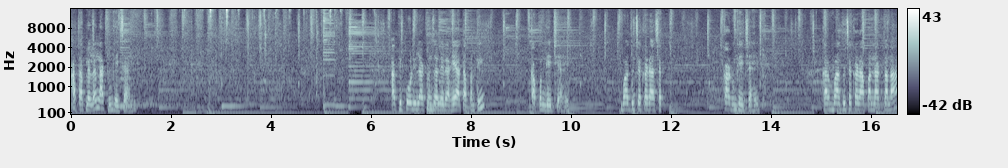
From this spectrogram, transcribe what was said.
आता आपल्याला लाटून घ्यायचं आहे. आपली पोळी लाटून झालेली आहे. आता आपण ती कापून घ्यायची आहे. बाजूच्या कडा अशा काढून घ्यायच्या आहेत. कारण बाजूच्या कडा आपण लाटताना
